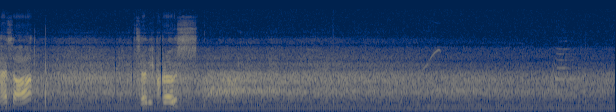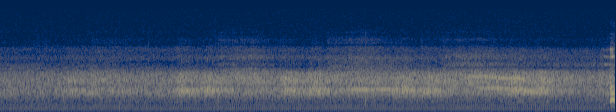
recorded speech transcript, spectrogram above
Hazard. Tony Kroos. More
